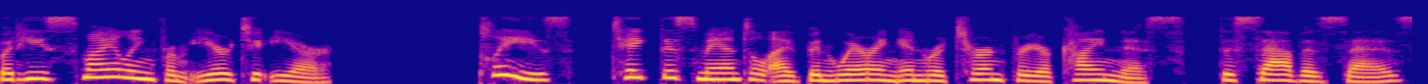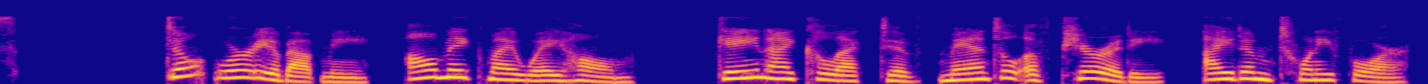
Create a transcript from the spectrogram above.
but he's smiling from ear to ear. Please, take this mantle I've been wearing in return for your kindness, the Savvas says. Don't worry about me, I'll make my way home. Gain I Collective, Mantle of Purity, Item 24.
